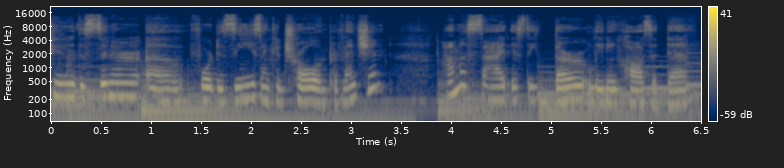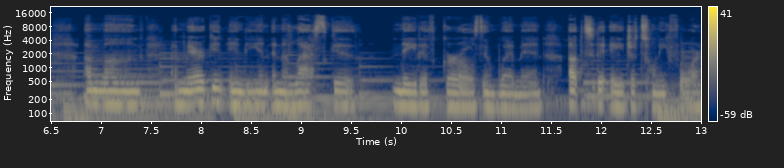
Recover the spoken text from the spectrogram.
to the Center uh, for Disease and Control and Prevention, homicide is the third leading cause of death among American Indian and Alaska Native girls and women up to the age of 24.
